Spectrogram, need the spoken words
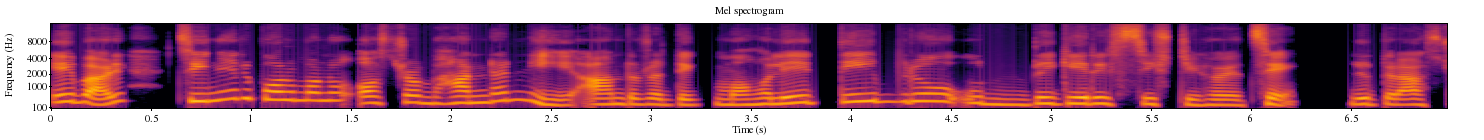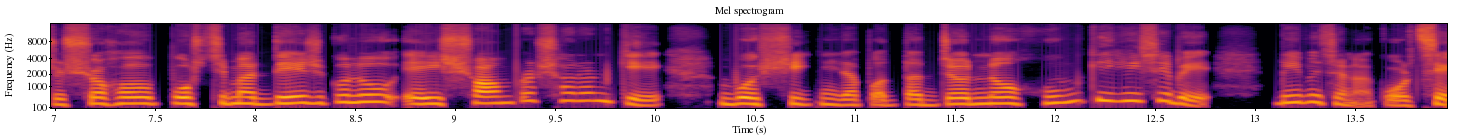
এবার চীনের পরমাণু অস্ত্র ভাণ্ডার নিয়ে আন্তর্জাতিক মহলে তীব্র উদ্বেগের সৃষ্টি হয়েছে। যুক্তরাষ্ট্র সহ পশ্চিমা দেশগুলো এই সম্প্রসারণকে বৈশ্বিক নিরাপত্তার জন্য হুমকি হিসেবে বিবেচনা করছে।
